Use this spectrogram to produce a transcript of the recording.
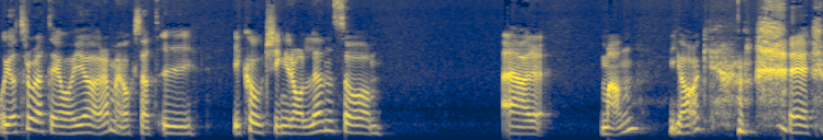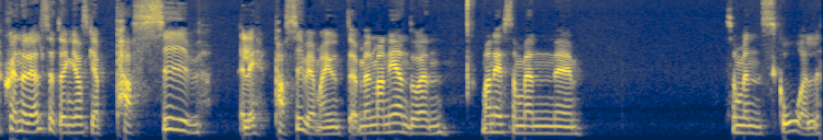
Och jag tror att det har att göra med också att i, i coachingrollen så är man, jag, eh, generellt sett en ganska passiv, eller passiv är man ju inte, men man är ändå en, man är som en eh, som en skål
